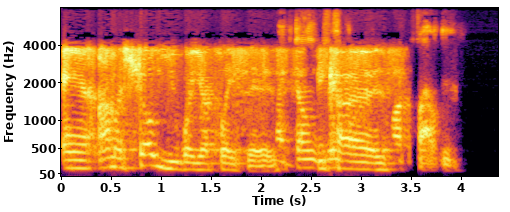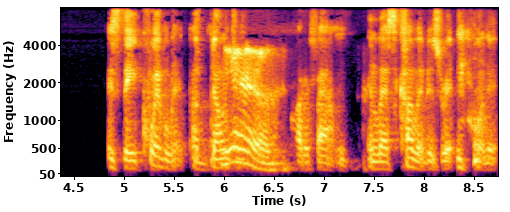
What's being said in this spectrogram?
And I'm gonna show you where your place is like don't because water fountain. It's the equivalent of don't yeah. drink water fountain unless colored is written on it.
